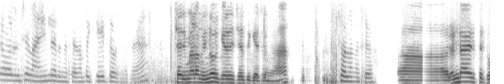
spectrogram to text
சார் ஒரு நிமிஷம் லைன்ல இருங்க சார். நான் போய் கேட்டு வந்துடுறேன். சரி மேடம் இன்னொரு கேள்வி சேர்த்து கேட்டுருங்க. சொல்லுங்க சார். ரெண்டாயிரத்துக்கு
